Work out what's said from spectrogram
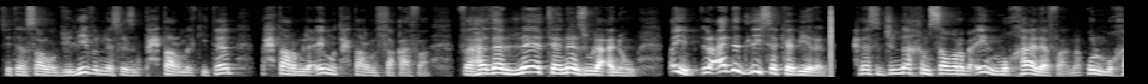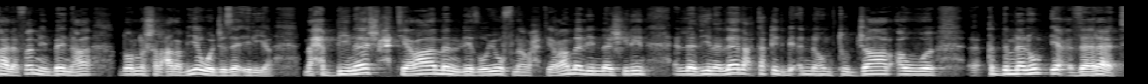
c'est un salon du livre الناس لازم تحترم الكتاب تحترم العلم وتحترم الثقافة. فهذا لا تنازل عنه. طيب العدد ليس كبيرا. إحنا سجلنا 45 مخالفة. نقول مخالفة من بينها دور نشر عربية وجزائرية. ما حبيناش احتراما لضيوفنا واحتراما للناشرين الذين لا نعتقد بأنهم تجار أو قدمنا لهم إعذارات.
